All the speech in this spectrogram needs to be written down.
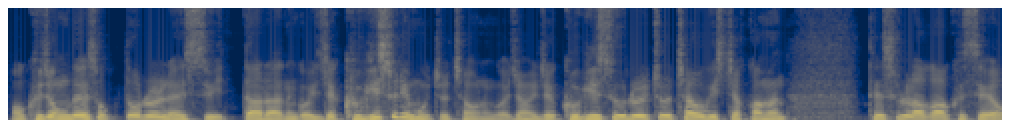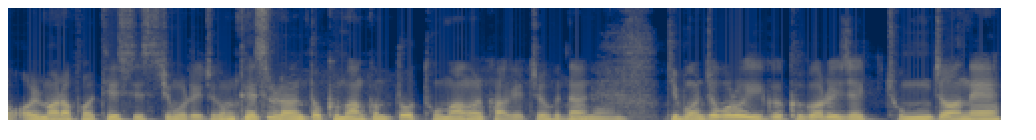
어, 그 정도의 속도를 낼 수 있다라는 거 이제 그 기술이 못 쫓아오는 거죠. 이제 그 기술을 쫓아오기 시작하면 테슬라가 글쎄요 얼마나 버틸 수 있을지 모르겠죠. 그럼 테슬라는 또 그만큼 또 도망을 가겠죠. 그 다음 네. 기본적으로 이거 그거를 이제 종전의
